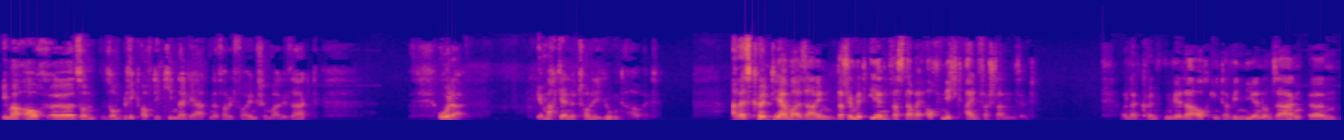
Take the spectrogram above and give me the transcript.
immer auch äh, so, so einen Blick auf die Kindergärten, das habe ich vorhin schon mal gesagt. Oder ihr macht ja eine tolle Jugendarbeit. Aber es könnte ja mal sein, dass wir mit irgendwas dabei auch nicht einverstanden sind. Und dann könnten wir da auch intervenieren und sagen, ähm,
